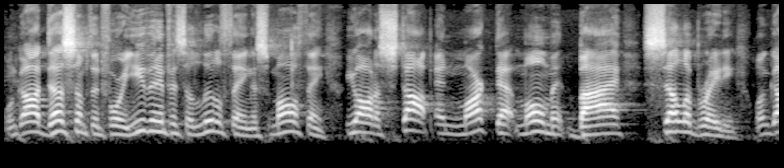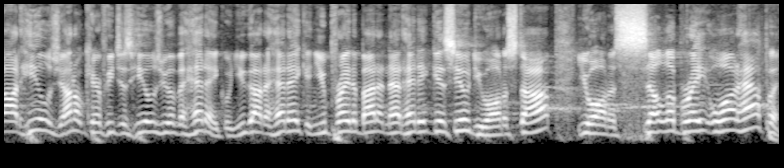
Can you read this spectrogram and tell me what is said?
When God does something for you, even if it's a little thing, a small thing, you ought to stop and mark that moment by celebrating. When God heals you, I don't care if He just heals you of a headache. When you got a headache and you prayed about it and that headache gets healed, you ought to stop. You ought to celebrate what happened.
